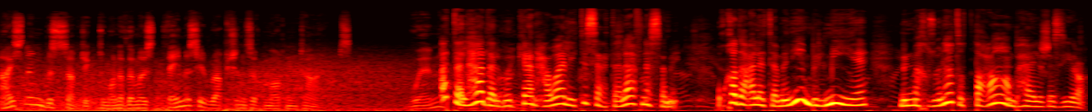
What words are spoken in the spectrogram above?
Iceland was subject to one of the most famous eruptions of modern times. قتل هذا البركان حوالي 9000 نسمة وقضى على 80% من مخزونات الطعام بهاي الجزيرة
